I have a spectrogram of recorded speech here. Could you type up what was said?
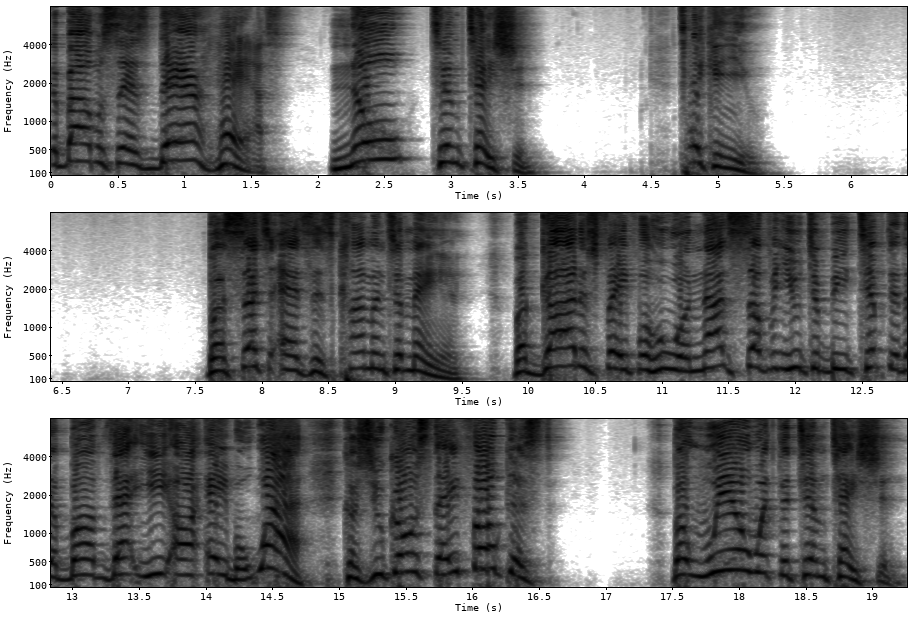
The Bible says, There hath no temptation taken you, but such as is common to man. But God is faithful, who will not suffer you to be tempted above that ye are able. Why? Because you gonna stay focused, but will with the temptation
